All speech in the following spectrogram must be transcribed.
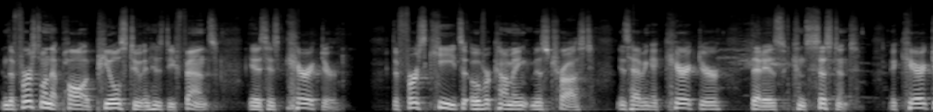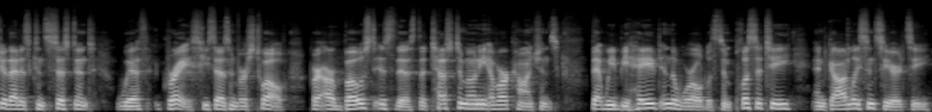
And the first one that Paul appeals to in his defense is his character. The first key to overcoming mistrust is having a character that is consistent, a character that is consistent with grace. He says in verse 12, For our boast is this, the testimony of our conscience, that we behaved in the world with simplicity and godly sincerity,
